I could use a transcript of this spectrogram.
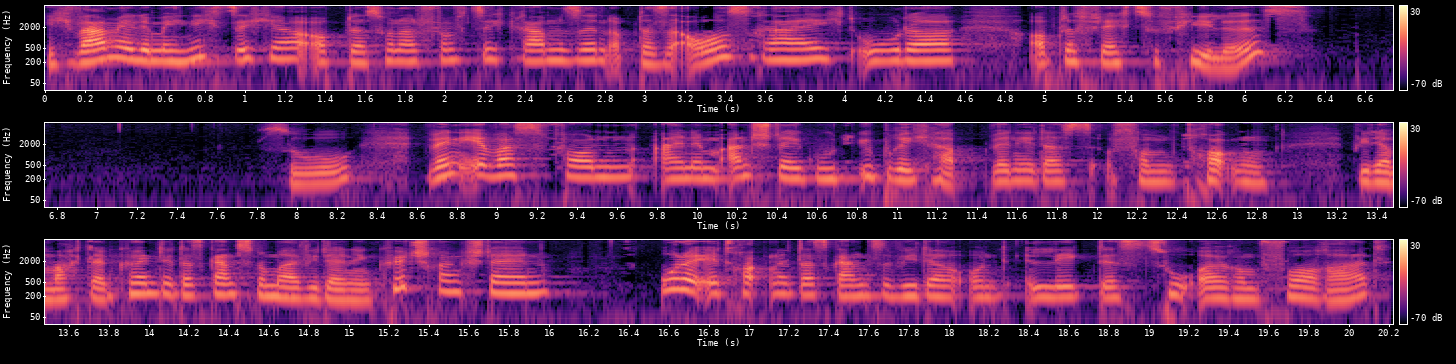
Ich war mir nämlich nicht sicher, ob das 150 Gramm sind, ob das ausreicht oder ob das vielleicht zu viel ist. So, wenn ihr was von einem Anstellgut übrig habt, wenn ihr das vom Trocken wieder macht, dann könnt ihr das ganz normal wieder in den Kühlschrank stellen oder ihr trocknet das Ganze wieder und legt es zu eurem Vorrat.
